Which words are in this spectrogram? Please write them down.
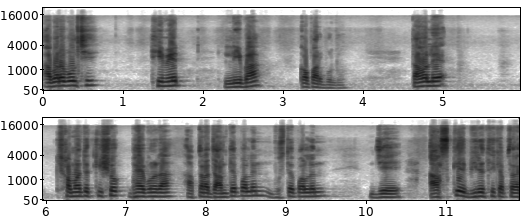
আবারও বলছি থিমেট লিভা কপার ব্লু তাহলে সময়ত কৃষক ভাই বোনেরা, আপনারা জানতে পারলেন, বুঝতে পারলেন যে আজকের ভিডিও থেকে আপনারা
